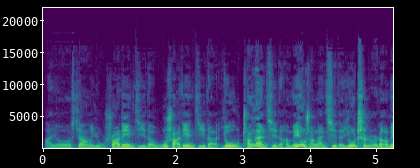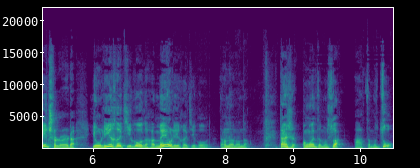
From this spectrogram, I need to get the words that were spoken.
啊，有像有刷电机的、无刷电机的，有传感器的和没有传感器的，有齿轮的和没齿轮的，有离合机构的和没有离合机构的，等等等等。但是甭管怎么算啊，怎么做，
